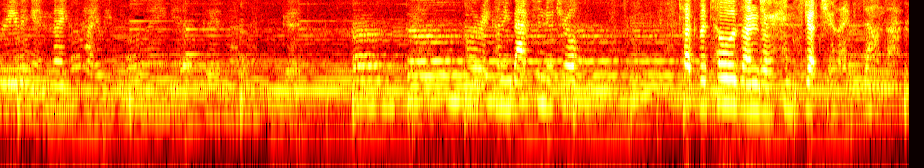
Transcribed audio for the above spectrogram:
Breathing in. Nice, to neutral. Tuck the toes under and stretch your legs down, dog.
